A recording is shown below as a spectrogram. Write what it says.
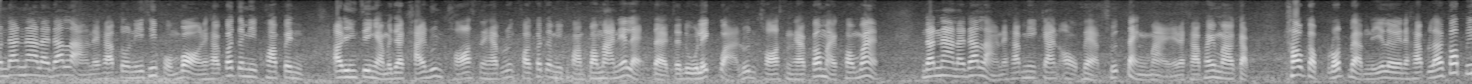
นด้านหน้าและด้านหลังนะครับ ตัวนี้ที่ผมบอกนะครับก็จะมีความเป็นเอาจริงๆอะมันจะคล้ายรุ่นคอสนะครับรุ่นคอสก็จะมีความประมาณนี้แหละ แต่จะดูเล็กกว่ารุ่นคอสนะครับก็หมายความว่าด้านหน้าและด้านหลังนะครับมีการออกแบบชุดแต่งใหม่นะครับให้มากับเข้ากับรถแบบนี้เลยนะครับแล้วก็ปี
